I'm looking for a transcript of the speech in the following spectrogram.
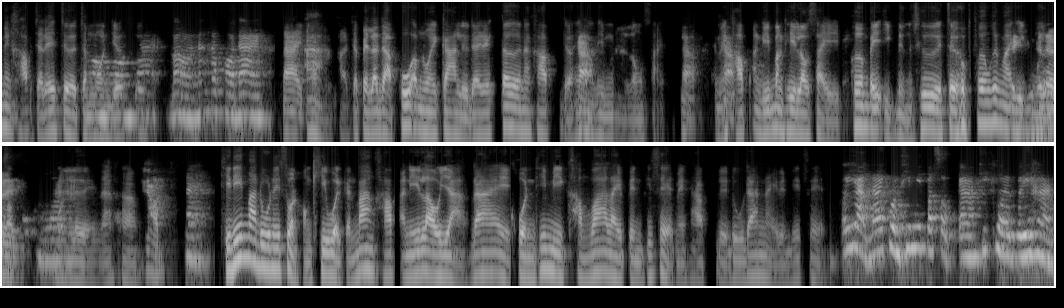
ไหมครับ จะได้เจอจำนวนเยอะขึ้นได้อ๋อน่าจะพอได้ค่ะได้คอ่ารับอาจจะเป็นระดับผู้อำนวยการหรือดีเลกเตอร์นะครับเดี๋ยวให้ครับทางทีมงานลองใส่ครับเห็นไหมครับอันนี้บางทีเราใส่เพิ่มไปอีกหนึ่งชื่อ เจอเพิ่มขึ้นมาอีกหนึ่งเลยสองคนเลยนะครับครับได้ทีนี้มาดูในส่วนของคีย์เวิร์ดกันบ้างครับ อันนี้เราอยากได้คนที่มีคำว่าอะไรเป็นพิเศษไหมครับ หรือดูด้านไหนเป็นพิเศษ ก็อยากได้คนที่มีประสบการณ์ที่เคยบริหาร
